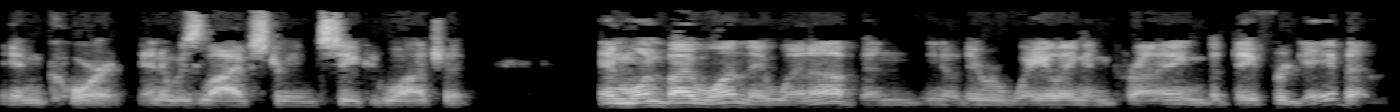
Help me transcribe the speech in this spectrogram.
in court and it was live streamed so you could watch it. And one by one, they went up and, you know, they were wailing and crying, but they forgave him.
